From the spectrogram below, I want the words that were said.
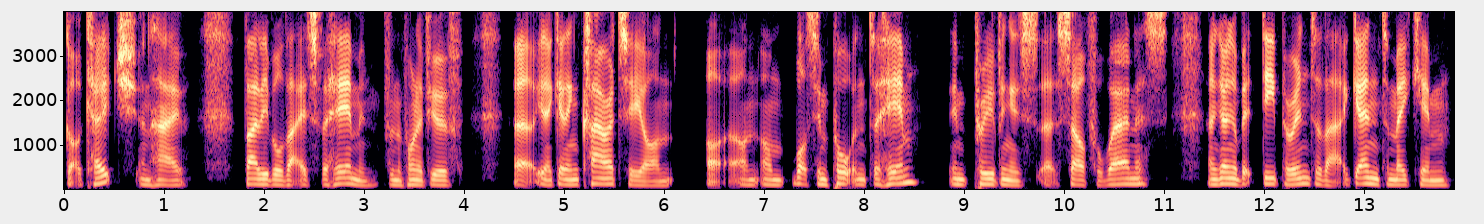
got a coach and how valuable that is for him, and from the point of view of uh, you know getting clarity on on on what's important to him, improving his uh, self awareness, and going a bit deeper into that again to make him.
